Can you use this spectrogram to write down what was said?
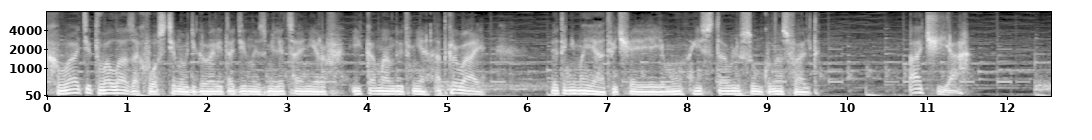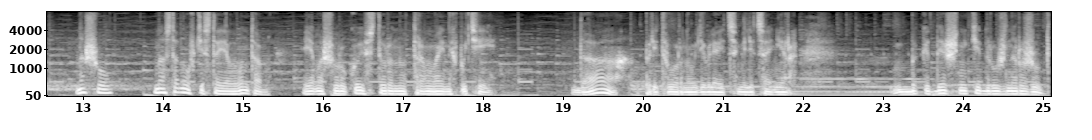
«Хватит вала за хвост тянуть», — говорит один из милиционеров, и командует мне «Открывай». «Это не моя», — отвечаю я ему, и ставлю сумку на асфальт. «А чья?» «Нашел. На остановке стоял, вон там». Я машу рукой в сторону трамвайных путей. «Да», — притворно удивляется милиционер. «БКДшники дружно ржут.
